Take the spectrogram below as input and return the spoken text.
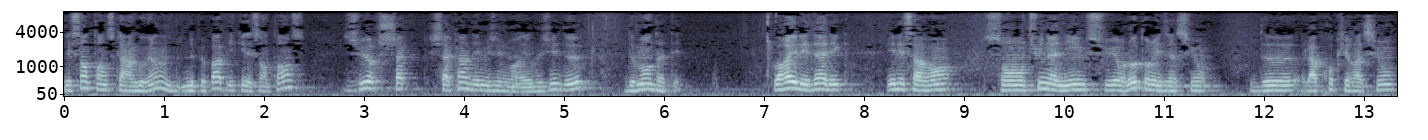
les sentences. Car un gouverneur ne peut pas appliquer les sentences sur chaque, chacun des musulmans. Il est obligé de, de mandater. Et les savants sont unanimes sur l'autorisation de la procuration,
